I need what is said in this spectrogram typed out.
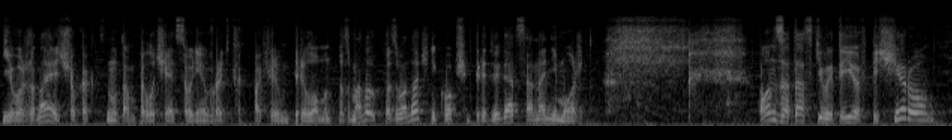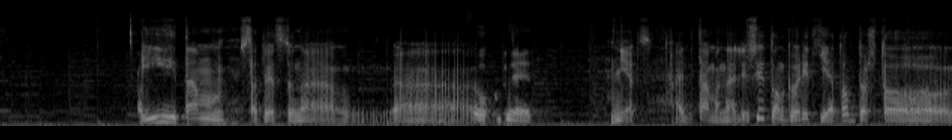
его жена еще как-то, ну там получается, у нее вроде как по фильму переломан позвоночник, в общем, передвигаться она не может. Он затаскивает ее в пещеру, и там, соответственно... Э. Нет, а там она лежит, он говорит ей о том, то, что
